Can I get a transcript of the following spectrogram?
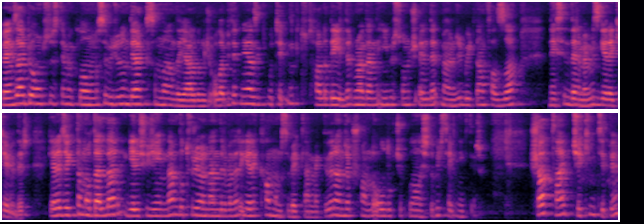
Benzer bir olumsuz sistemin kullanılması vücudun diğer kısımlarında yardımcı olabilir. Ne yazık ki bu teknik tutarlı değildir. Bu nedenle iyi bir sonuç elde etmeden önce birden fazla nesil denememiz gerekebilir. Gelecekte modeller gelişeceğinden bu tür yönlendirmelere gerek kalmaması beklenmektedir. Ancak şu anda oldukça kullanışlı bir tekniktir. Shot type çekim tipi.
